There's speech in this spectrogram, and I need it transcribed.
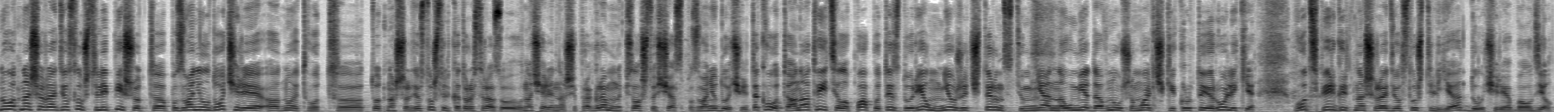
Ну вот наши радиослушатели пишут, э, позвонил дочери, э, ну это вот э, тот наш радиослушатель, который сразу в начале нашей программы написал, что сейчас позвоню дочери. Так вот, она ответила, папа, ты сдурел, мне уже 14, у меня на уме давно уже мальчики крутые ролики. Вот теперь, говорит наш радиослушатель, я от дочери обалдел.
